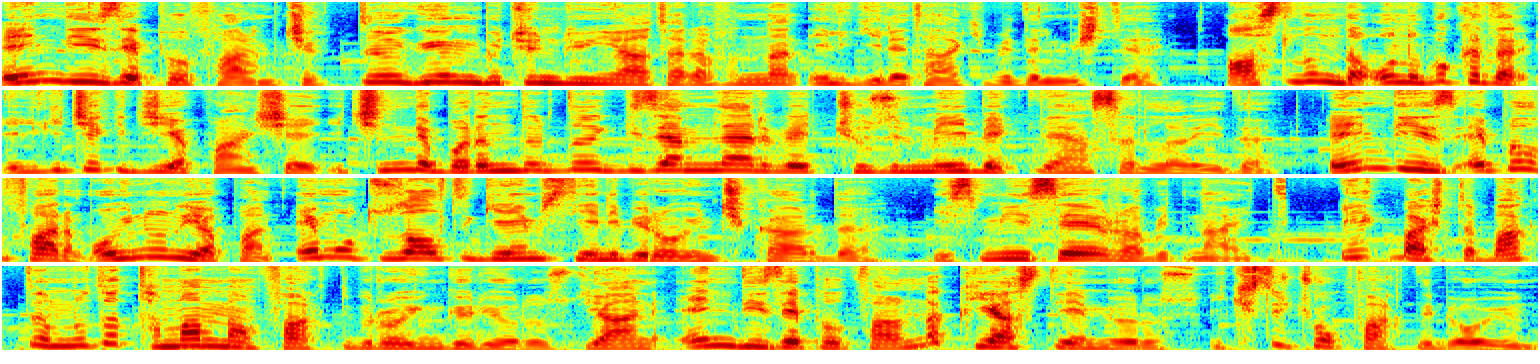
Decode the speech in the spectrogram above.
Andy's Apple Farm çıktığı gün bütün dünya tarafından ilgiyle takip edilmişti. Aslında onu bu kadar ilgi çekici yapan şey içinde barındırdığı gizemler ve çözülmeyi bekleyen sırlarıydı. Andy's Apple Farm oyununu yapan M36 Games yeni bir oyun çıkardı. İsmi ise Rabbit Night. İlk başta baktığımızda tamamen farklı bir oyun görüyoruz. Yani Andy's Apple Farm'la kıyaslayamıyoruz. İkisi çok farklı bir oyun.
